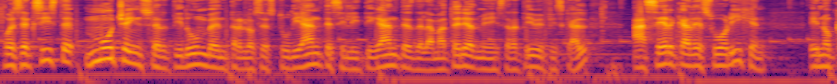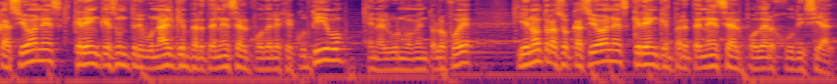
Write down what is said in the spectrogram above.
pues existe mucha incertidumbre entre los estudiantes y litigantes de la materia administrativa y fiscal acerca de su origen. En ocasiones creen que es un tribunal que pertenece al Poder Ejecutivo, en algún momento lo fue, y en otras ocasiones creen que pertenece al Poder Judicial.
